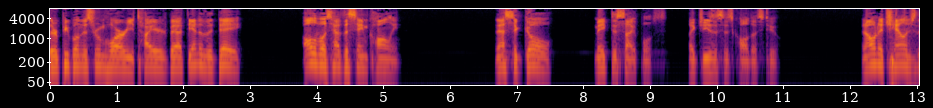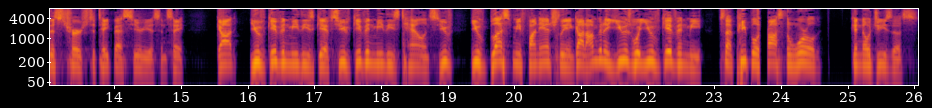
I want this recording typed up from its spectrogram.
There are people in this room who are retired, but at the end of the day, all of us have the same calling. And that's to go make disciples like Jesus has called us to. And I want to challenge this church to take that serious and say, God, you've given me these gifts. You've given me these talents. You've you've blessed me financially and God, I'm going to use what you've given me so that people across the world can know Jesus.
